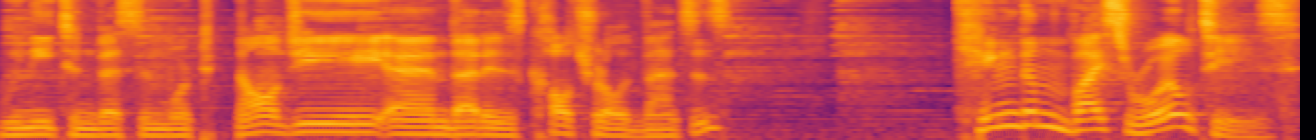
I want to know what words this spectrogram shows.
We need to invest in more technology, and that is cultural advances. Kingdom Viceroyalties.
